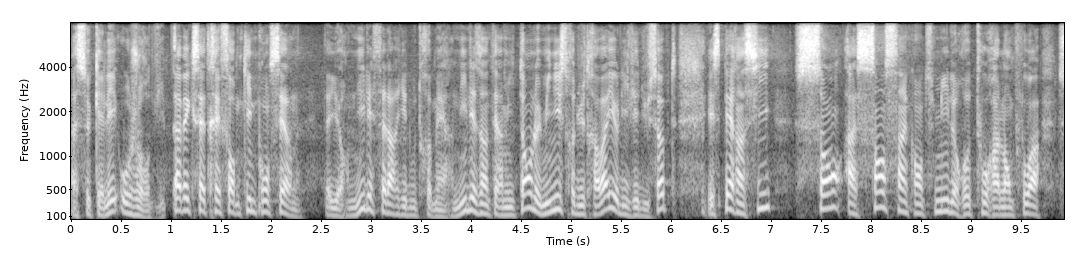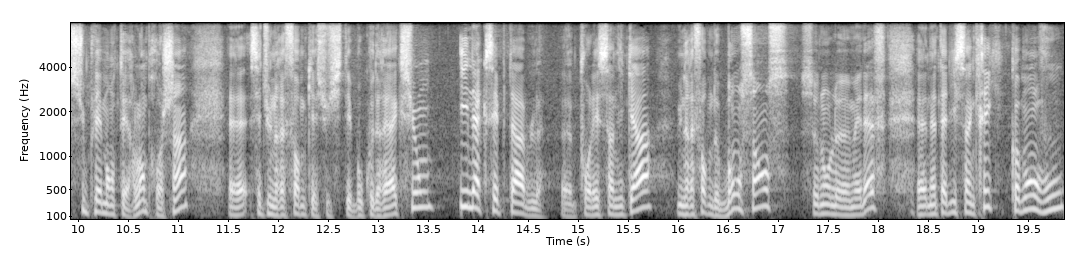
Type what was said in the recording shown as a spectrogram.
à ce qu'elle est aujourd'hui. Avec cette réforme qui ne concerne d'ailleurs ni les salariés d'outre-mer ni les intermittents, le ministre du Travail, Olivier Dussopt, espère ainsi 100 à 150 000 retours à l'emploi supplémentaires l'an prochain. Euh, c'est une réforme qui a suscité beaucoup de réactions, inacceptable euh, pour les syndicats, une réforme de bon sens selon le MEDEF. Euh, Nathalie Saint-Cric, comment vous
